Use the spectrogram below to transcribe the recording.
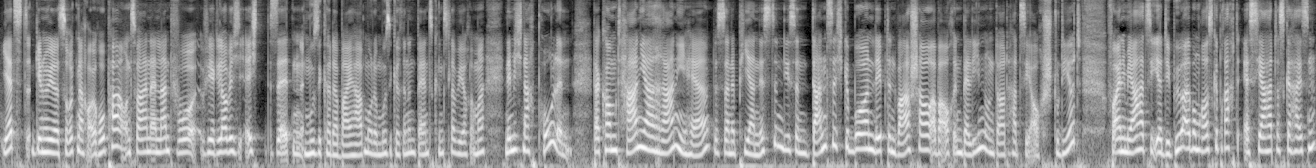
Jetzt gehen wir wieder zurück nach Europa und zwar in ein Land, wo wir, glaube ich, echt selten Musiker dabei haben oder Musikerinnen, Bands, Künstler, wie auch immer, nämlich nach Polen. Da kommt Hania Rani her. Das ist eine Pianistin, die ist in Danzig geboren, lebt in Warschau, aber auch in Berlin und dort hat sie auch studiert. Vor einem Jahr hat sie ihr Debütalbum rausgebracht. Esja hat das geheißen.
